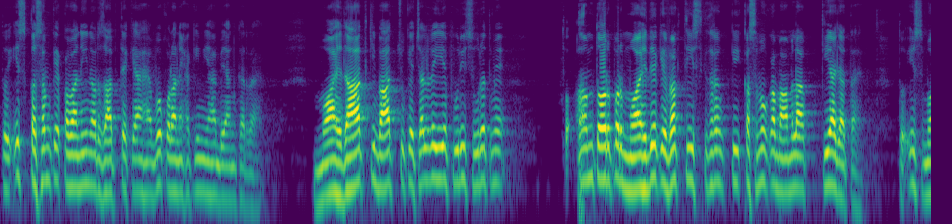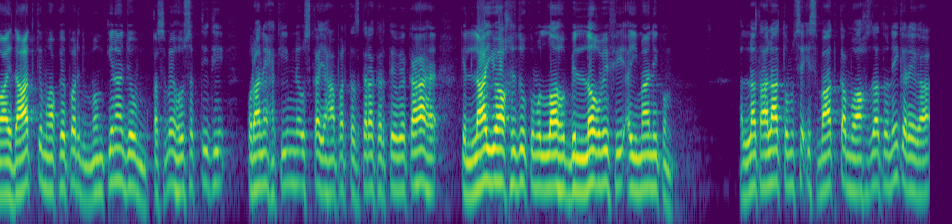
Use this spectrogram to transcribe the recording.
تو اس قسم کے قوانین اور ضابطے کیا ہیں؟ وہ قرآن حکیم یہاں بیان کر رہا ہے۔ معاہدات کی بات چونکہ چل رہی ہے پوری صورت میں، تو عام طور پر معاہدے کے وقت ہی اس طرح کی قسموں کا معاملہ کیا جاتا ہے۔ تو اس معاہدات کے موقع پر ممکنہ جو قسمیں ہو سکتی تھیں، قرآن حکیم نے اس کا یہاں پر تذکرہ کرتے ہوئے کہا ہے کہ لا کم اللہ بلغفی ایمان کم اللہ تعالیٰ تم سے اس بات کا مواخذہ تو نہیں کرے گا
